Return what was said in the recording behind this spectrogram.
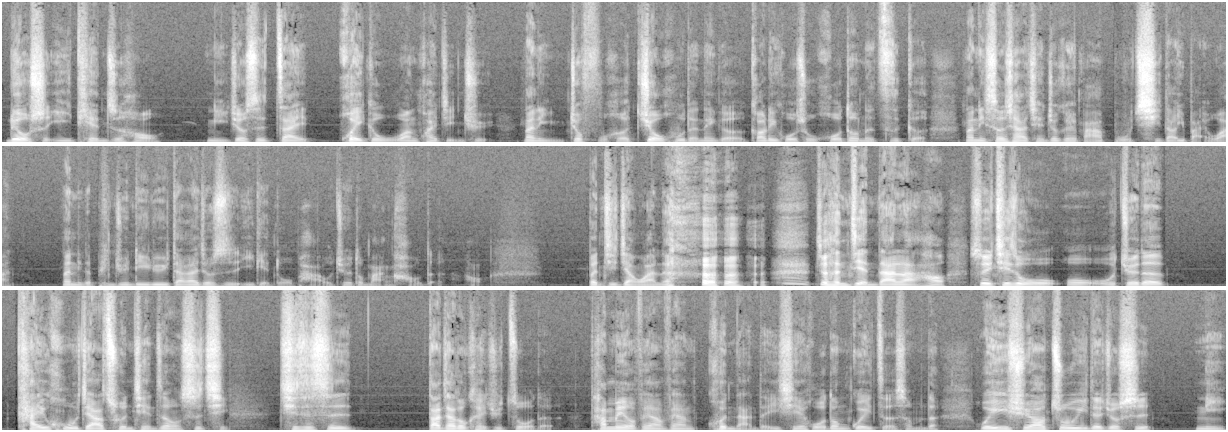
六十一天之后，你就是再汇个五万块进去，那你就符合旧户的那个高利活储活动的资格。那你剩下的钱就可以把它补齐到一百万，那你的平均利率大概就是一点多趴，我觉得都蛮好的。好。本集讲完了，就很简单了哈。所以其实我我我觉得开户加存钱这种事情，其实是大家都可以去做的。它没有非常非常困难的一些活动规则什么的，唯一需要注意的就是，你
